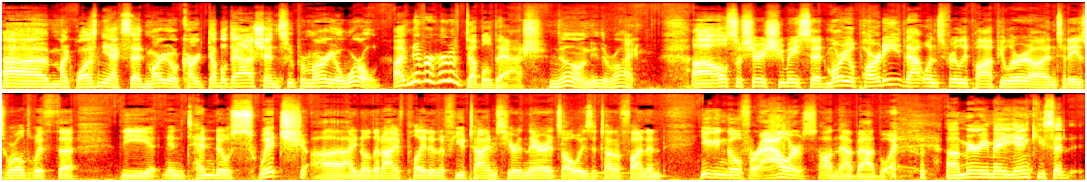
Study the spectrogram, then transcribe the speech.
uh, Mike Wozniak said Mario Kart Double Dash and Super Mario World. I've never heard of Double Dash. No, neither have I. Uh, also, Sherry Shumay said Mario Party. That one's fairly popular uh, in today's world with uh, the Nintendo Switch. Uh, I know that I've played it a few times here and there. It's always a ton of fun, and you can go for hours on that bad boy. Uh, Mary May Yankee said,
